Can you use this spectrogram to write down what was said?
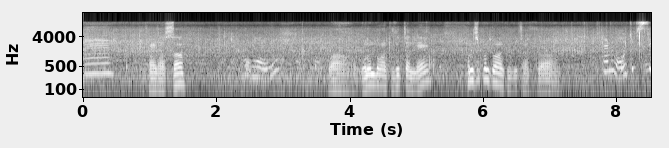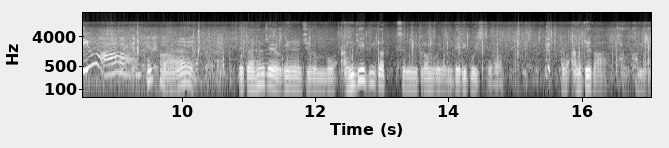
Nè, 잘 잤어? 와 오는 동안 계속 잤네? 30분 동안 계속 잤어. Em ngủ chút xíu à. 괜찮아 일단 현재 여기는 지금 뭐 안개비 같은 그런 거 좀 내리고 있어요 그럼 안개가 자욱합니다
